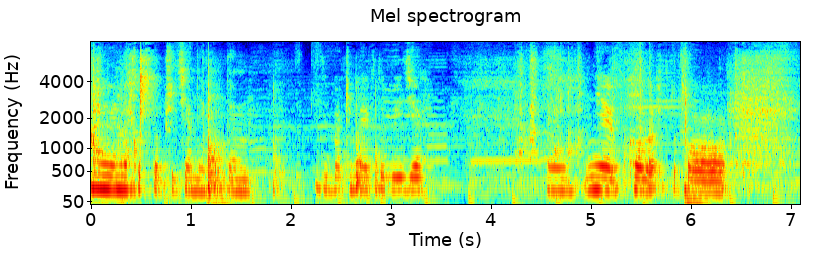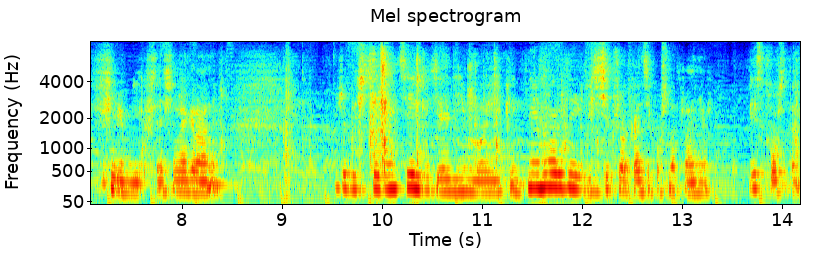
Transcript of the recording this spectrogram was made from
No jakoś to przyciemnie potem. Zobaczymy jak to wyjdzie. Nie w kolor, tylko filmik, w sensie nagranie. Żebyście więcej widzieli mojej pięknej mordy i widzicie przy okazji kosz na. Jest. Em,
